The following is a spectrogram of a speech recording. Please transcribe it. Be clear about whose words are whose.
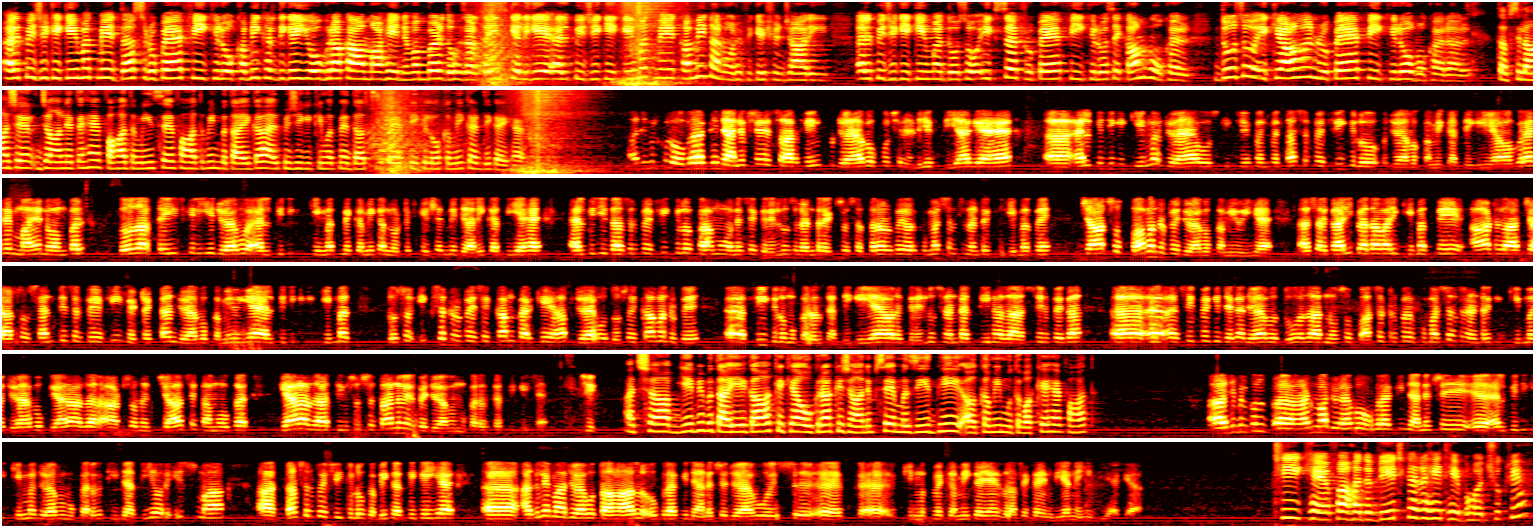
Speaker 1: LPG की कीमत में दस रुपए फ़ी किलो कमी कर दी गई। ओगरा का माह नवंबर 2023 के लिए एलपीजी की कीमत में कमी का नोटिफिकेशन जारी। एलपीजी की कीमत दो सौ इकसठ रुपये फ़ी किलो से कम होकर दो सौ इक्यावन रुपये फ़ी किलो मुकर
Speaker 2: तफसी जान लेते हैं। फ़हाद अमीन से फ़हाद अमीन बताएगा एलपीजी की कीमत में दस रुपये फ़ी किलो कमी कर दी गई है।
Speaker 3: हाँ जी बिल्कुल। ओबरा की जानब से सार्फिन को जो है वो कुछ रिलीफ दिया गया है। एलपीजी की कीमत जो है, उसकी कीमत में दस रुपए फ़ी किलो जो है वो कमी कर दी गई है ओबरा ने माह नवंबर 2023 के लिए जो है वो एलपीजी की कीमत में कमी का नोटिफिकेशन भी जारी कर दिया है। एलपीजी दस रुपए फ़ी किलो कम होने से घरेलू सिलेंडर एक सौ सत्रह रुपए और कमर्शियल सिलेंडर की कीमत में चार सौ बावन रुपए जो है वो कमी हुई है। सरकारी पैदावारी कीमत में आठ हज़ार चार सौ सैंतीस रुपए फ़ी मेट्रिक टन जो है वो कमी हुई है। एलपीजी की कीमत दो सौ इकसठ रुपए से कम करके अब जो है वो दो सौ इक्यावन रुपए फ़ी किलो मुकर कर दी गई है और घरेलू सिलेंडर तीन हज़ार अस्सी रुपए का अस्सी रुपए की जगह जो है वो दो हज़ार नौ सौ बासठ रुपए और कमर्शियल सिलेंडर की कीमत जो है वो ग्यारह हज़ार आठ सौ उनचास से कम होकर ग्यारह हज़ार तीन सौ सतानवे रुपए जो है वो मुकर कर दी गई है। जी।
Speaker 2: अच्छा आप ये भी बताइएगा कि क्या ओगरा की जानब से मजीद भी कमी मुतव है फहद?
Speaker 3: जी बिल्कुल हर माह जो है वो ओगरा की जानब से एलपीजी की कीमत जो है वो मुकर की जाती है और इस माह दस रुपए फ़ी किलो कभी कर दी गई है। अगले माह जो है वो ताहाल उगरा की जाने से जो है वो इस कीमत में कमी का या इजाफे का इंदिया नहीं दिया गया।
Speaker 1: ठीक है, फाहद अपडेट कर रहे थे, बहुत शुक्रिया।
